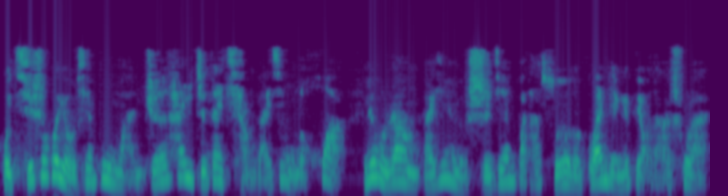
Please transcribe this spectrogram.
我其实会有些不满，觉得他一直在抢白先勇的话，没有让白先勇有时间把他所有的观点给表达出来。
